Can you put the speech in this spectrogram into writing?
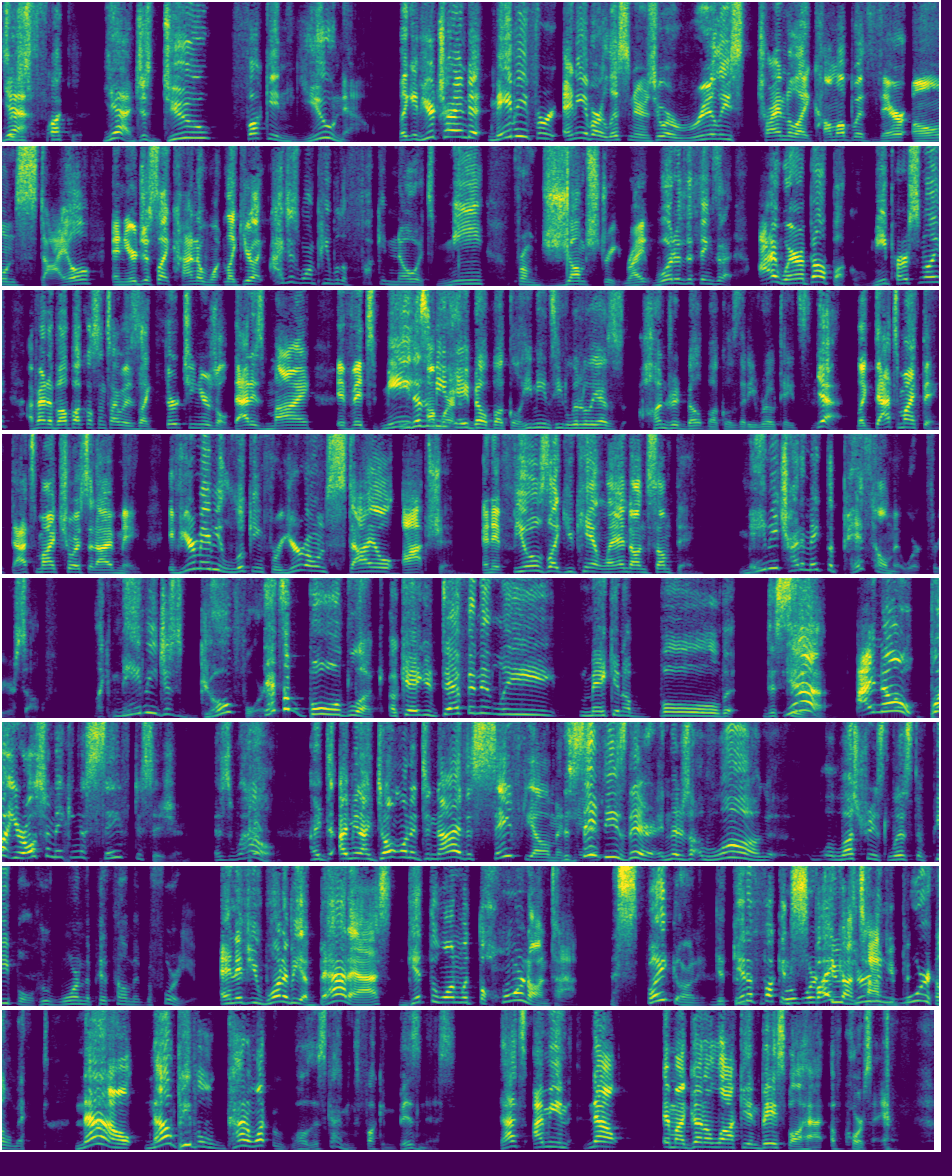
So Yeah. just fuck it. yeah, just do fucking you now. Like if you're trying to maybe for any of our listeners who are really trying to like come up with their own style and you're just like kind of want like you're like I just want people to fucking know it's me from Jump Street, right? What are the things that I, I wear a belt buckle. Me personally, I've had a belt buckle since I was like 13 years old. That is my if it's me He doesn't I'm mean wearing- a belt buckle. He means he literally has hundred belt buckles that he rotates through. Yeah, like that's my thing. That's my choice that I've made. If you're maybe looking for your own style option and it feels like you can't land on something, maybe try to make the pith helmet work for yourself. Like maybe just go for it. That's a bold look. Okay. You're definitely making a bold decision. yeah, I know, but you're also making a safe decision as well. I, d- I mean, I don't want to deny the safety element. The here. safety is there, and there's a long, illustrious list of people who've worn the pith helmet before you. And if you want to be a badass, get the one with the horn on top. The spike on it. Get, Get a fucking World spike on top, German you pi- war helmet. now now people kind of want whoa this guy means fucking business that's i mean now am i gonna lock in baseball hat of course i am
